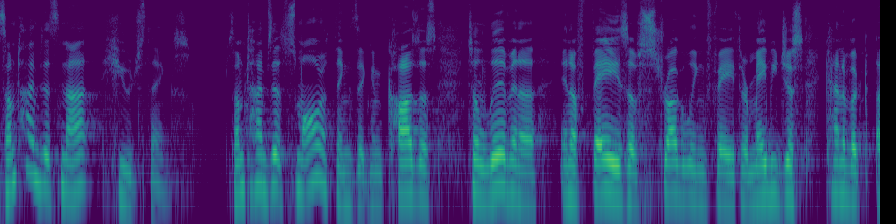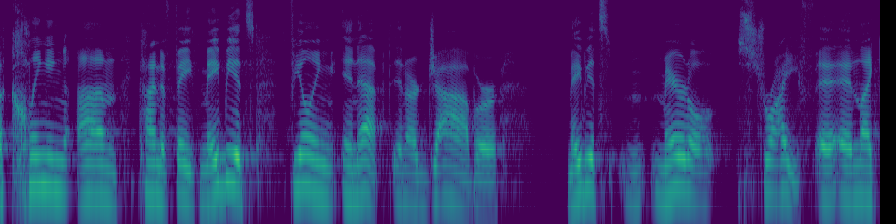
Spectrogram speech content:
Sometimes it's not huge things. Sometimes it's smaller things that can cause us to live in a, in a phase of struggling faith, or maybe just kind of a, a clinging on kind of faith. Maybe it's feeling inept in our job, or maybe it's marital strife and, and like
